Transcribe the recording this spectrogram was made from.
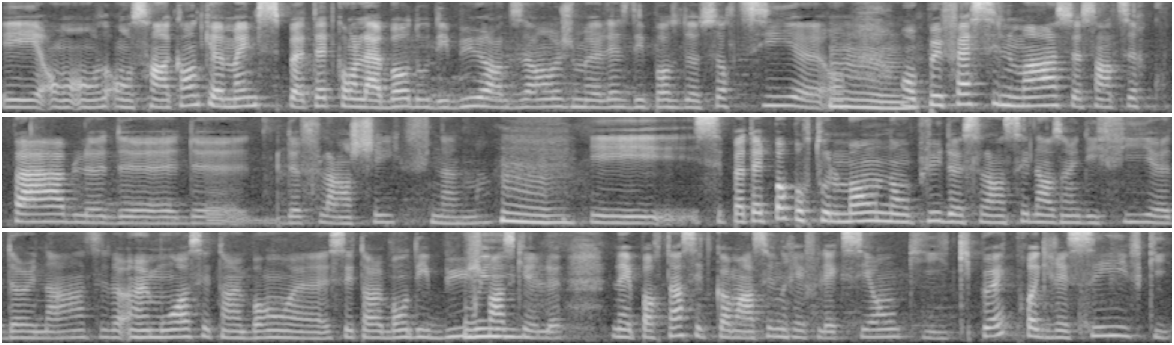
et on, on, on, se rend compte que même si peut-être qu'on l'aborde au début en disant oh, je me laisse des postes de sortie, euh, on, mm. on, peut facilement se sentir coupable de, de, de flancher finalement. Mm. Et c'est peut-être pas pour tout le monde non plus de se lancer dans un défi euh, d'un an. un mois, c'est un bon, c'est un bon début. Oui. Je pense que l'important, c'est de commencer une réflexion qui, qui peut être progressive, qui,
